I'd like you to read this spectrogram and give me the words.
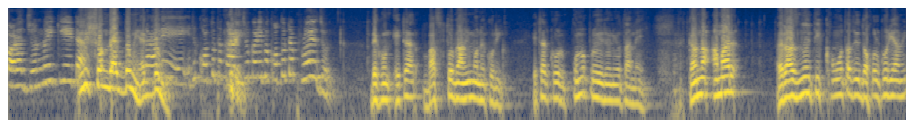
করার জন্যই কি এটা? নিঃসন্দেহে একদমই একদমই। এটা কতটা কার্যকারী বা কতটা প্রয়োজন? দেখুন এটার বাস্তবে আমি মনে করি এটার কোনো প্রয়োজনীয়তা নেই। কেননা আমার রাজনৈতিক ক্ষমতা যদি দখল করি আমি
